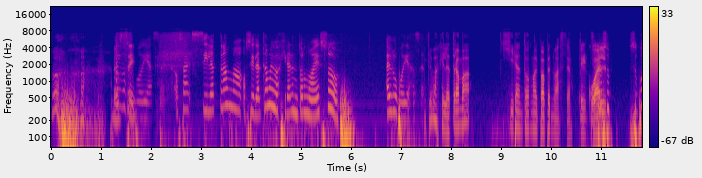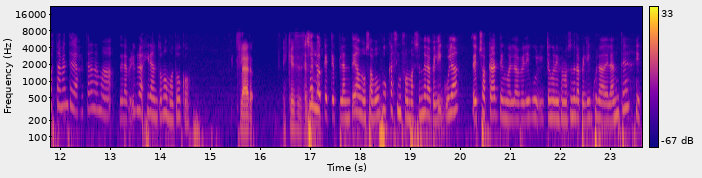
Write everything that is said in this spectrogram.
No algo se sé. podía hacer. O sea, si la trama, o sea, la trama iba a girar en torno a eso, algo podías hacer. El tema es que la trama gira en torno al Puppet Master, el Sí, cual, sup- supuestamente la trama de la película gira en torno a Motoko. claro, es que ese es el Eso es lo que te planteamos. O sea, vos buscas información de la película. De hecho, acá tengo la película, tengo la información de la película adelante. Y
